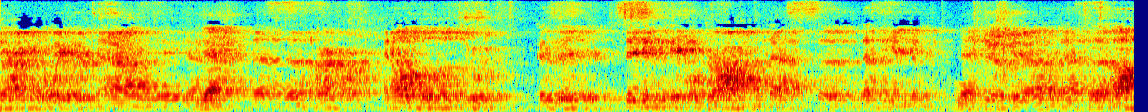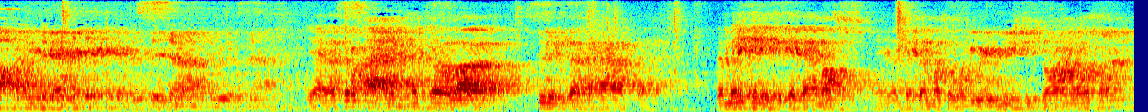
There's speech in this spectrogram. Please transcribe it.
grinding away for 10 hours a day. Yeah. Yeah. That's, that's the hard part. And all the build up to it. Because sitting at the table drawing, that's the that's the end of it. Yeah. Yeah, that's the oh, I did everything. I get to sit down and do this now. Yeah, that's what I, I, I tell a lot of students that I have that the main thing is to get that muscle and get that muscle where you're used to drawing all the time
